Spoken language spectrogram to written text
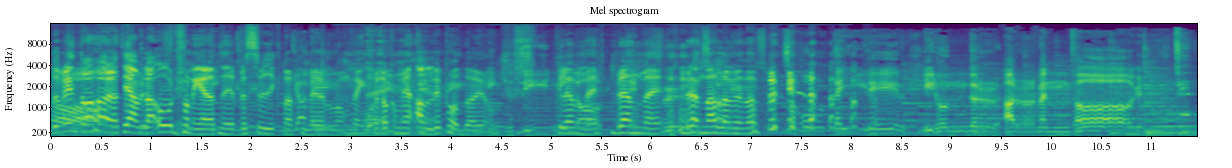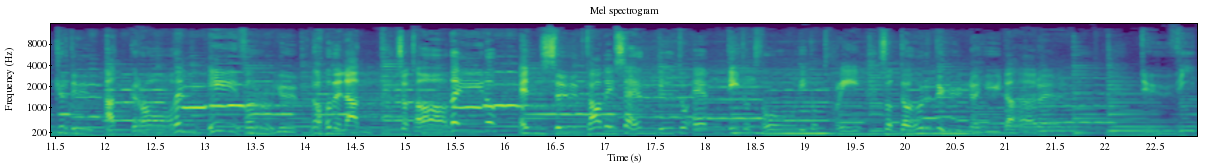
vill jag inte Ja. höra ett jävla ord från er att ni är besvikna på mig eller någonting. För då kommer jag aldrig podda igen. Glöm mig, bränn mig, bränn alla mina. Tycker du att graven är för djup så ta dig då en sup, ta dig sen dit och en, dit och två, dit och tre så dör du nöjdare. Du vid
